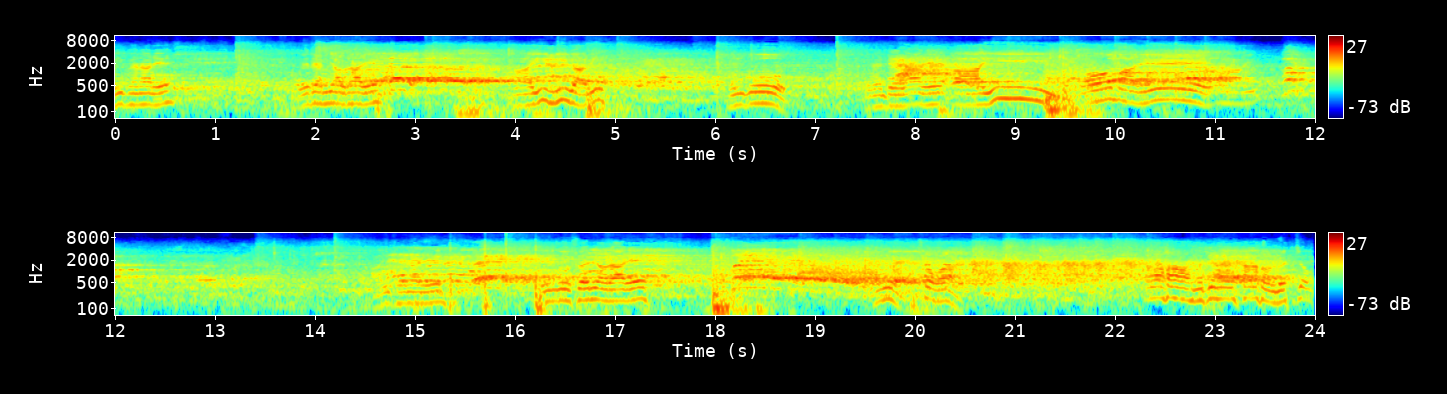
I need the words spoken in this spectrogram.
အော်ကြီးဖန်ထားတယ်ဝဲတဲ့မြောက်ထားတယ်အာကြီးမိပါပြီဒီကိုရန်တယ်ထားတယ်အာကြီးကောင်းပါတယ်အာကြီးအာကြီးဖန်ထားတယ်ဒီကိုဆွဲမြောက်ထားတယ်အဲ့တော့ချော့ပါအာမတင်နိုင်တော့လွယ်ချော့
